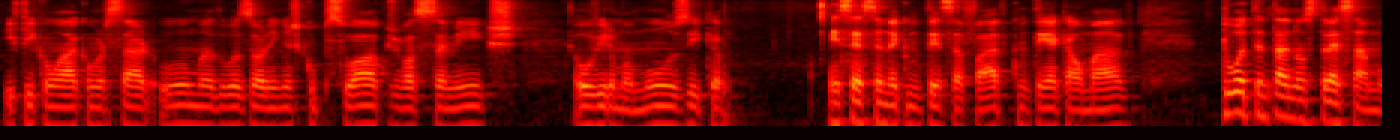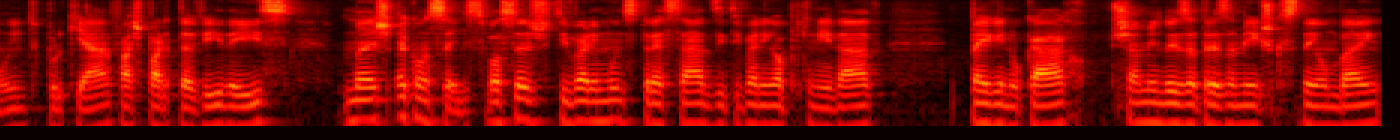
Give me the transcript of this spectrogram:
e ficam lá a conversar uma, duas horinhas com o pessoal, com os vossos amigos, a ouvir uma música. Essa é a cena que me tem safado, que me tem acalmado. Estou a tentar não estressar muito, porque há, faz parte da vida isso, mas aconselho, se vocês estiverem muito estressados e tiverem a oportunidade, peguem no carro, chamem dois a três amigos que se deem bem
